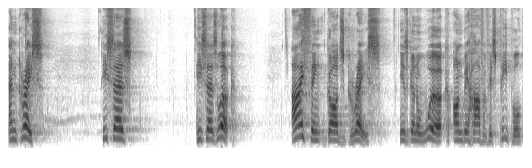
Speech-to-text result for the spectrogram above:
and grace. He says, he says, look, I think God's grace is going to work on behalf of his people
